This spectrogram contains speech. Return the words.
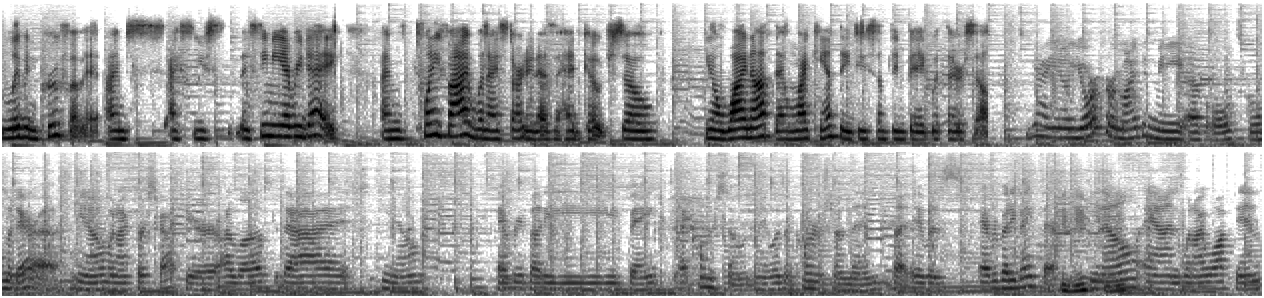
living proof of it. I'm, I see, they see me every day. I'm 25 when I started as a head coach. So, you know, why not then? Why can't they do something big with themselves? Yeah, you know, York reminded me of old school Madera. You know, when I first got here, I loved that, you know, everybody banked at Cornerstone. I mean, it wasn't Cornerstone then, but it was everybody banked there, mm-hmm, you know? Mm-hmm. And when I walked in,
